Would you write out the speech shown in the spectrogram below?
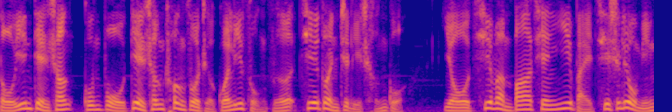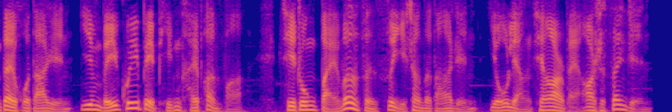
抖音电商公布电商创作者管理总则阶段治理成果，有七万八千一百七十六名带货达人因违规被平台判罚，其中百万粉丝以上的达人有两千二百二十三人。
